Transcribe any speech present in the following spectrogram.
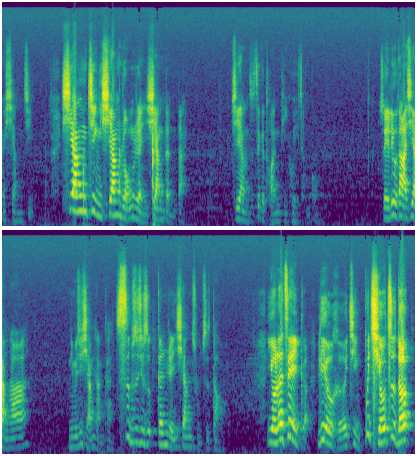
要相近、相近、相容忍、相等待，这样子这个团体会成功。所以六大项啊，你们去想想看，是不是就是跟人相处之道？有了这个六合敬，不求自得。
